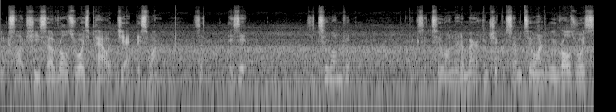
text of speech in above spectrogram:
Looks like she's a Rolls Royce powered jet, this one. A, is it? It's a 200? I think it's a 200, American 777 200 with Rolls Royce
